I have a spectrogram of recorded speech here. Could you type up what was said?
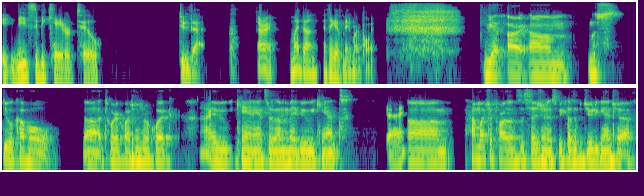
It needs to be catered to. Do that. All right. Am I done? I think I've made my point. Yeah. All right. Um, let's do a couple uh, Twitter questions real quick. Right. Maybe we can answer them. Maybe we can't. Okay. Um, how much of Harlan's decision is because of Judy Genshaft?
